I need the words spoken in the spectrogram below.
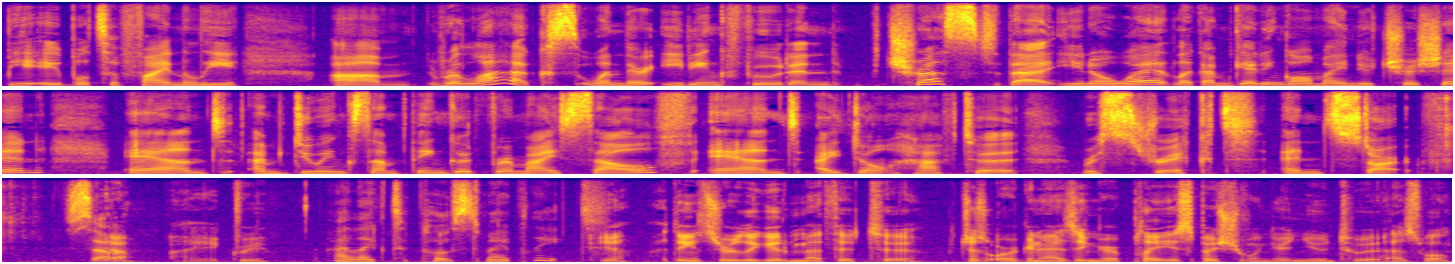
be able to finally um, relax when they're eating food and trust that, you know what, like I'm getting all my nutrition and I'm doing something good for myself and I don't have to restrict and starve. So Yeah, I agree. I like to post my plate. Yeah, I think it's a really good method to just organizing your plate, especially when you're new to it as well.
